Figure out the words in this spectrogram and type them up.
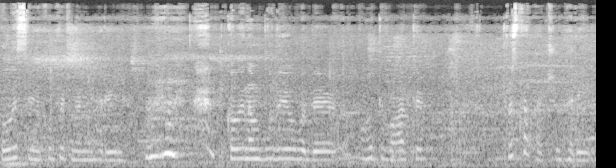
Колись він купить мені гриль. Коли нам буде його де готувати. Просто хочу гриль.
